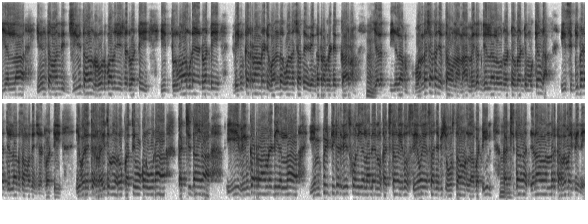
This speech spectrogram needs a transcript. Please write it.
ఇయల్లా ఇంతమంది జీవితాలను రోడ్డు పాలు చేసినటువంటి ఈ దుర్మార్గుడైనటువంటి వెంకటరామరెడ్డి వందకు వంద శాతం వెంకటరామరెడ్డి కారణం. ఇలా ఇలా వంద శాతం చెప్తా ఉన్నానా? మెదక్ జిల్లాలో ఉన్నటువంటి ముఖ్యంగా ఈ సిద్దిపేట జిల్లాకు సంబంధించినటువంటి ఎవరైతే రైతులు ఉన్నారో ప్రతి ఒక్కరు కూడా ఖచ్చితంగా ఈ వెంకటరామరెడ్డి ఇలా ఎంపీ టికెట్ తీసుకొని ఇలా నేను ఖచ్చితంగా ఏదో సేవ చేస్తా అని చెప్పేసి వస్తా ఉన్నాడు కాబట్టి ఖచ్చితంగా జనాలందరికీ అర్థమైపోయింది.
